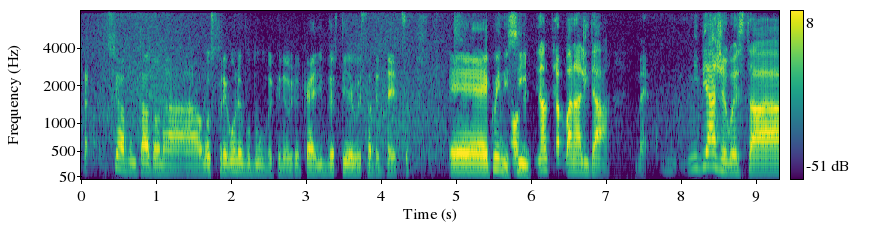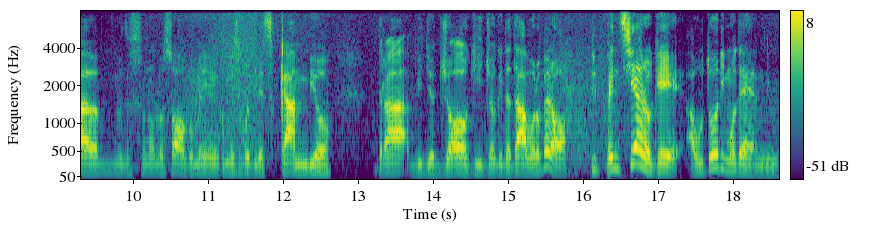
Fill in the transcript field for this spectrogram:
nella prossima puntata una- uno stregone voodoo perché devo cercare di invertire questa tendenza. E quindi No, sì, Un'altra banalità. Beh, mi piace questa, non lo so come, come si può dire, scambio tra videogiochi, giochi da tavolo, però il pensiero che autori moderni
